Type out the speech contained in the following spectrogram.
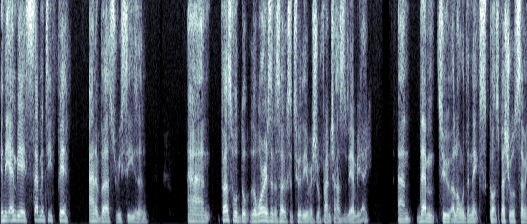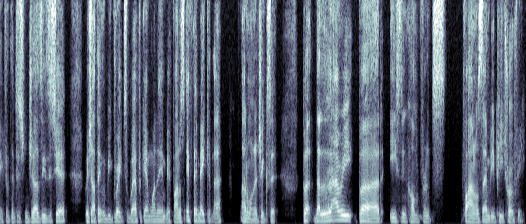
in the NBA 75th anniversary season? And first of all, the, the Warriors and the Celtics are two of the original franchises of the NBA. And them two, along with the Knicks, got special 75th edition jerseys this year, which I think would be great to wear for game one of the NBA Finals if they make it there. I don't want to jinx it. But the Larry Bird Eastern Conference Finals MVP trophy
